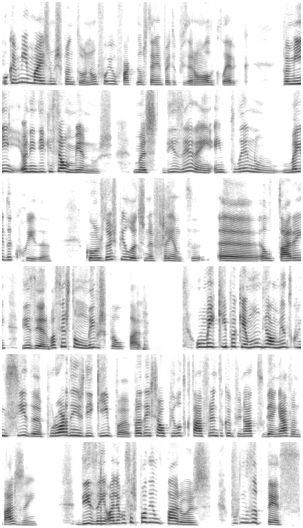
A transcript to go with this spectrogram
O que a mim mais me espantou não foi o facto de eles terem feito o que fizeram ao Leclerc. Para mim, eu nem digo que isso é o menos, mas dizerem em pleno meio da corrida, com os dois pilotos na frente uh, a lutarem, dizer vocês estão livres para lutar. Uma equipa que é mundialmente conhecida por ordens de equipa para deixar o piloto que está à frente do campeonato ganhar vantagem dizem: Olha, vocês podem lutar hoje, porque nos apetece.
